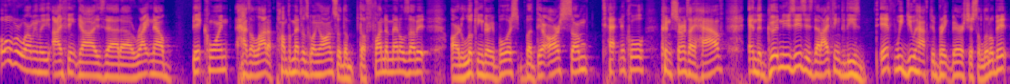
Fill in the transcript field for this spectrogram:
overwhelmingly, I think, guys, that uh, right now Bitcoin has a lot of fundamentals going on, so the, the fundamentals of it are looking very bullish. But there are some technical concerns I have, and the good news is is that I think that these, if we do have to break bearish just a little bit,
